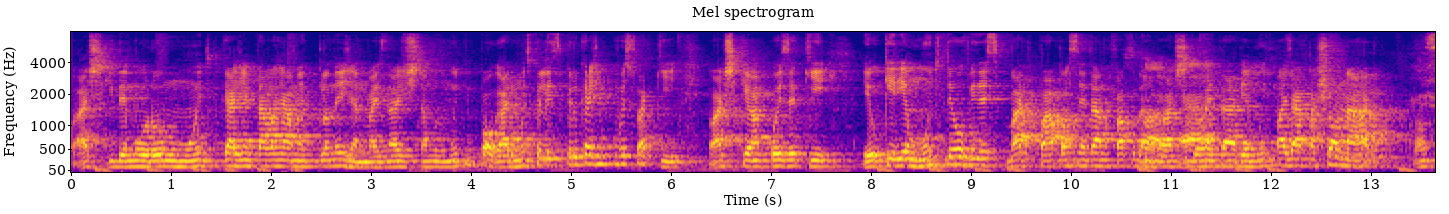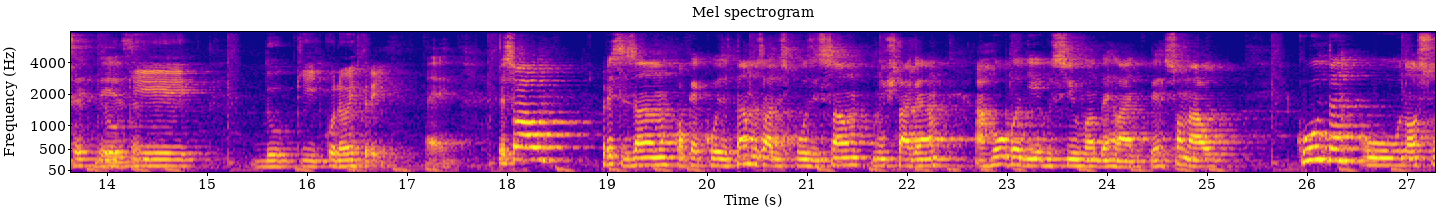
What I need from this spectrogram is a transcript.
eu acho que demorou muito porque a gente estava realmente planejando, mas nós estamos muito empolgados, muito felizes pelo que a gente conversou aqui. Eu acho que é uma coisa que eu queria muito ter ouvido esse bate-papo antes de entrar na faculdade. Ah, eu acho é. que eu é. estaria muito mais apaixonado Com certeza. do que, do que quando eu entrei. É. Pessoal, precisando, qualquer coisa, estamos à disposição no Instagram, arroba Diego Silva, personal Curta o nosso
